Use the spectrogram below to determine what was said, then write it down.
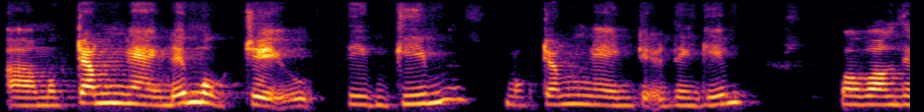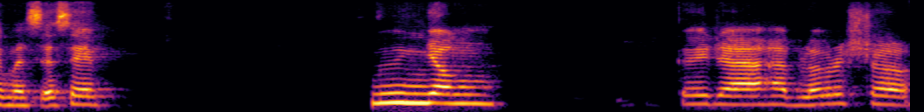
Ờ, à, 100 ngàn đến 1 triệu tìm kiếm 100 ngàn triệu tìm kiếm vân vân thì mình sẽ xem. Nguyên nhân gây ra high blood pressure.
